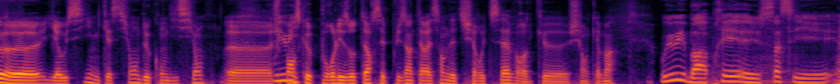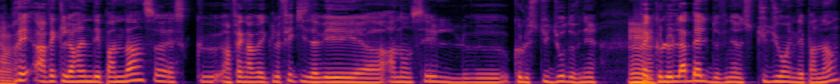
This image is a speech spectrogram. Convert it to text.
qu'il il y a aussi une question de conditions. Euh, je Oui, pense que pour les auteurs, c'est plus intéressant d'être chez Rue de Sèvres que chez Ankama. Oui, oui, bah après, ça c'est. Après, avec leur indépendance, est-ce que. Enfin, avec le fait qu'ils avaient euh, annoncé le... que le studio devenait. Enfin, Mhm. que le label devenait un studio indépendant,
